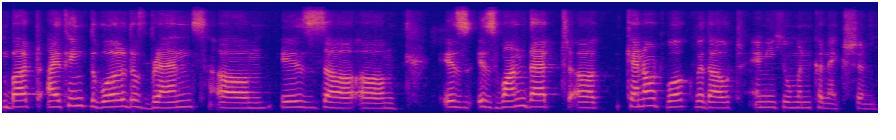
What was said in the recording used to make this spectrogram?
but I think the world of brands um, is uh, um, is is one that uh, cannot work without any human connection,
